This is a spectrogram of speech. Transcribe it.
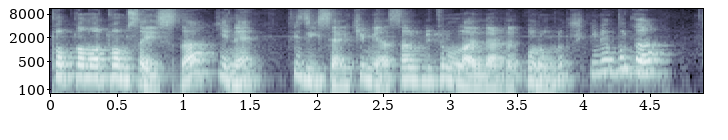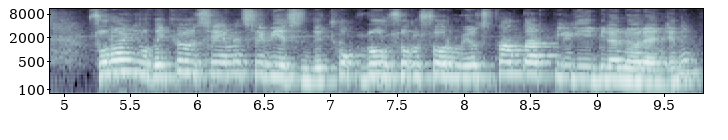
Toplam atom sayısı da yine fiziksel kimyasal bütün olaylarda korunur. Yine bu da son 10 yıldaki ÖSYM seviyesinde çok zor soru sormuyor. Standart bilgiyi bilen öğrencinin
